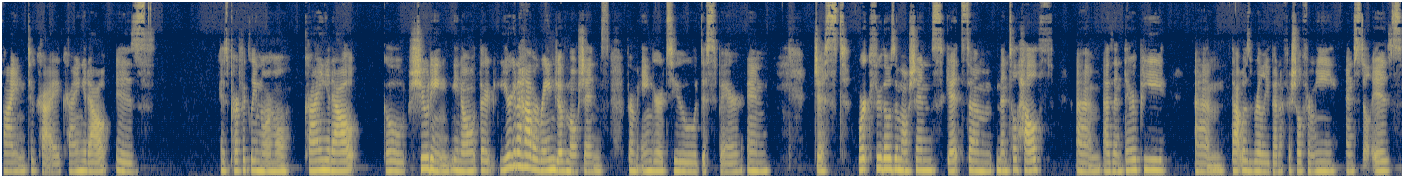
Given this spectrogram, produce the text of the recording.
fine to cry. Crying it out is is perfectly normal. Crying it out, go shooting, you know, that you're going to have a range of emotions from anger to despair and just work through those emotions, get some mental health, um, as in therapy. Um, that was really beneficial for me and still is.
